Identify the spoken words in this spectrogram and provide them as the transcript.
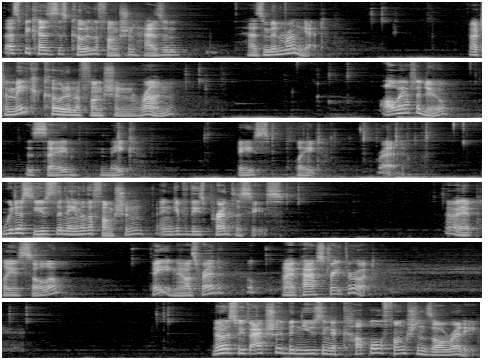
That's because this code in the function hasn't, hasn't been run yet. Now to make code in a function run, all we have to do is say make base plate red. We just use the name of the function and give it these parentheses. Now I hit play solo. Hey, now it's red. Oh, and I pass straight through it. Notice we've actually been using a couple of functions already.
